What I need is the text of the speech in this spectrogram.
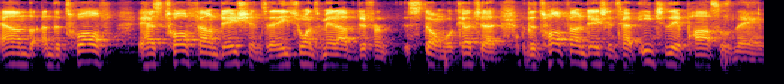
and on the, on the twelve it has twelve foundations, and each one's made out of different stone. We'll catch that. But the twelve foundations have each of the apostles' name.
